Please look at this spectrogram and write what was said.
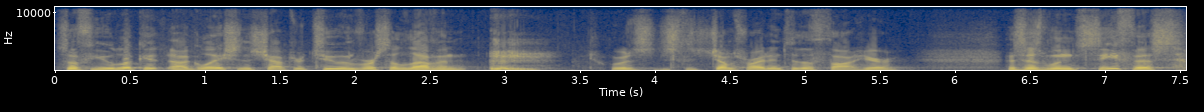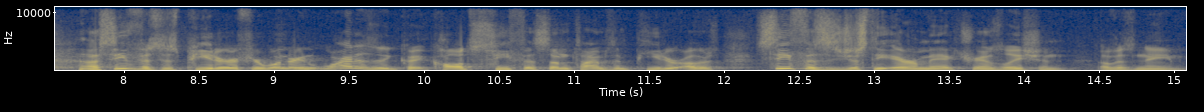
So if you look at uh, Galatians chapter 2 and verse 11, which just jumps right into the thought here. It says, when Cephas, uh, Cephas is Peter. If you're wondering why does it get called Cephas sometimes and Peter others, Cephas is just the Aramaic translation of his name.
